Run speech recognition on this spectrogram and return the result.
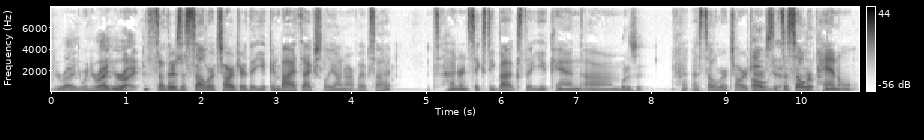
You're right. When you're right, you're right. So there's a solar charger that you can buy. It's actually on our website. It's 160 bucks that you can um, What is it? a solar charger. Oh, So it's a solar panel.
